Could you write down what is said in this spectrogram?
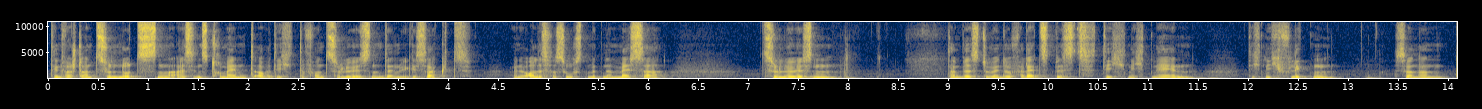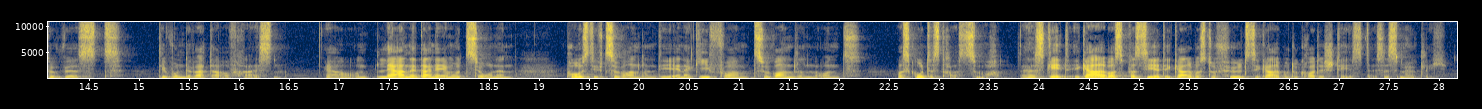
den Verstand zu nutzen als Instrument, aber dich davon zu lösen. Denn wie gesagt, wenn du alles versuchst mit einem Messer zu lösen, dann wirst du, wenn du verletzt bist, dich nicht nähen, dich nicht flicken, sondern du wirst die Wunde weiter aufreißen. Ja? Und lerne deine Emotionen positiv zu wandeln, die Energieform zu wandeln und was Gutes draus zu machen. Es geht, egal was passiert, egal was du fühlst, egal wo du gerade stehst, es ist möglich.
